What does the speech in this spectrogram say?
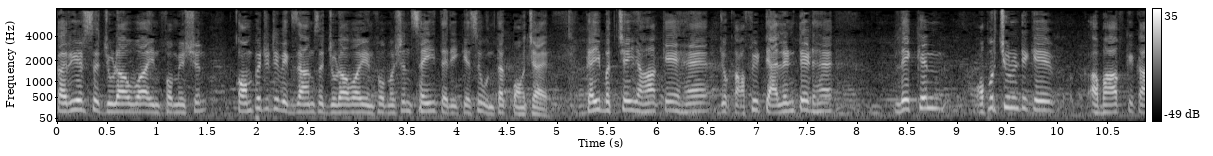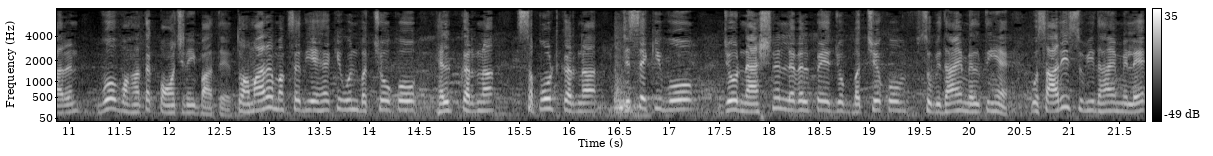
करियर से जुड़ा हुआ इन्फॉर्मेशन कॉम्पिटिटिव एग्ज़ाम से जुड़ा हुआ इन्फॉर्मेशन सही तरीके से उन तक पहुँचाए। कई बच्चे यहाँ के हैं, जो काफ़ी टैलेंटेड हैं, लेकिन अपॉर्चुनिटी के अभाव के कारण वो वहाँ तक पहुँच नहीं पाते। तो हमारा मकसद ये है कि उन बच्चों को हेल्प करना सपोर्ट करना, जिससे कि वो जो नेशनल लेवल पे जो बच्चे को सुविधाएँ मिलती हैं, वो सारी सुविधाएँ मिले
